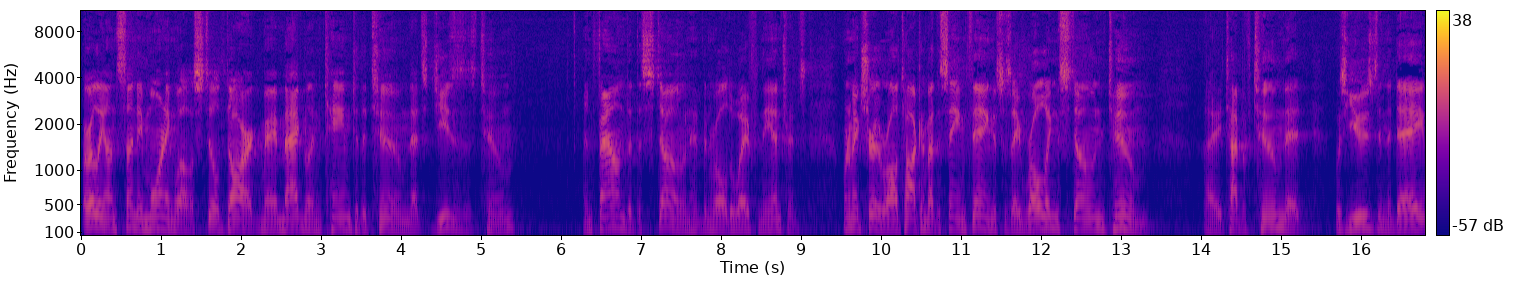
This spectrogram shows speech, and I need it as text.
Early on Sunday morning, while it was still dark, Mary Magdalene came to the tomb, that's Jesus' tomb and found that the stone had been rolled away from the entrance. I want to make sure that we're all talking about the same thing. This was a rolling stone tomb, a type of tomb that was used in the day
